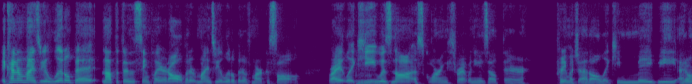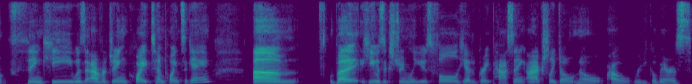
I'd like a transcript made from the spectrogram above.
It kind of reminds me a little bit, not that they're the same player at all, but it reminds me a little bit of Marc Gasol, right? Like mm. he hmm. was not a scoring threat when he was out there pretty much at all. Like he maybe I don't think he was averaging quite 10 points a game. Um but he was extremely useful. He had great passing. I actually don't know how Rudy Gobert's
